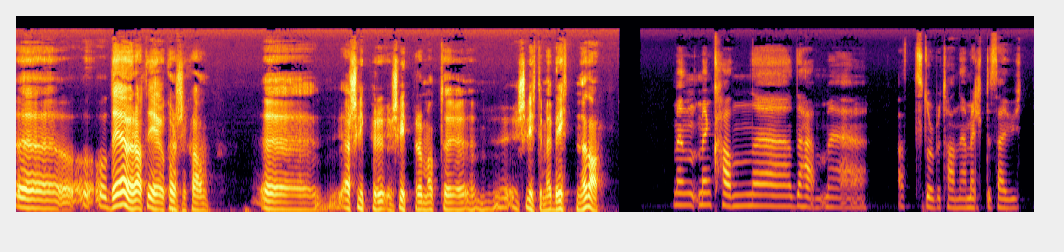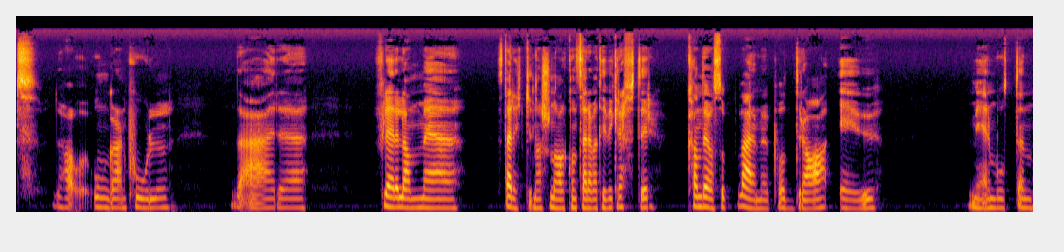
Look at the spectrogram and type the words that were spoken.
Uh, og det gjør at EU kanskje kan jeg slipper, slipper å måtte slite med britene, da. Men, men, kan det her med at Storbritannia meldte seg ut Du har Ungarn, Polen Det er flere land med sterke nasjonalkonservative krefter, kan det også være med på å dra EU mer mot en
